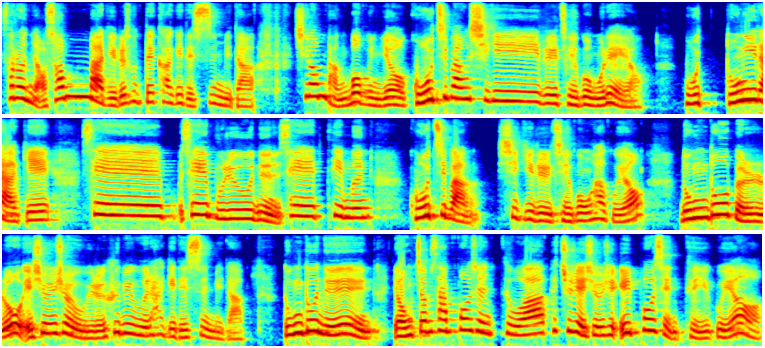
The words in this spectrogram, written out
36마리를 선택하게 됐습니다. 실험 방법은요, 고지방 식이를 제공을 해요. 고, 동일하게 세, 세 부류는, 세 팀은 고지방 식이를 제공하고요. 농도별로 essential oil을 흡입을 하게 됐습니다. 농도는 0.3%와 patchouli essential 1%이고요.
